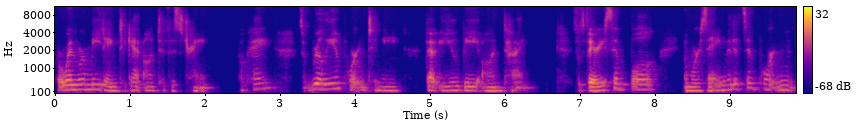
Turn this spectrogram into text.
for when we're meeting to get onto this train. Okay. It's really important to me that you be on time. So it's very simple. And we're saying that it's important.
